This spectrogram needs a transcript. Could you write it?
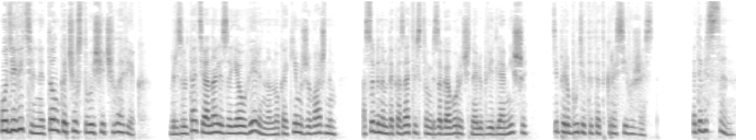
Удивительный, тонко чувствующий человек. В результате анализа я уверена, но каким же важным, особенным доказательством безоговорочной любви для Миши теперь будет этот красивый жест. Это бесценно.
